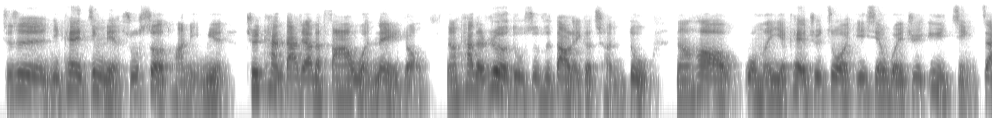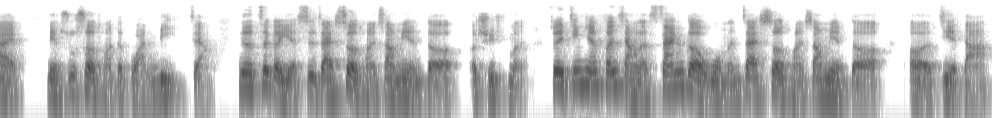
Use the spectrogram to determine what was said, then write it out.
就是你可以进脸书社团里面去看大家的发文内容，然后它的热度是不是到了一个程度，然后我们也可以去做一些危机预警在脸书社团的管理，这样。那这个也是在社团上面的 achievement。所以今天分享了三个我们在社团上面的。呃，解答。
